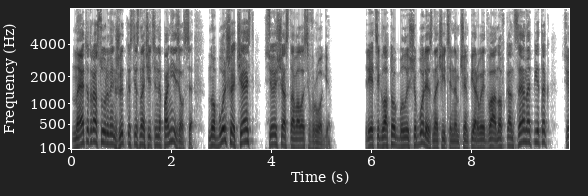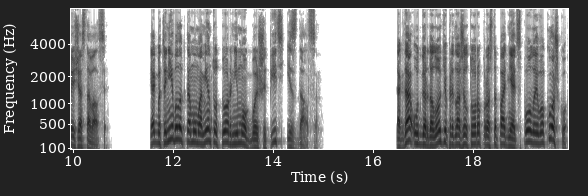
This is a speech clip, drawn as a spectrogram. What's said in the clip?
На этот раз уровень жидкости значительно понизился, но большая часть все еще оставалась в роге. Третий глоток был еще более значительным, чем первые два, но в конце напиток все еще оставался. Как бы то ни было, к тому моменту Тор не мог больше пить и сдался. Тогда Утгарда Локи предложил Тору просто поднять с пола его кошку,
